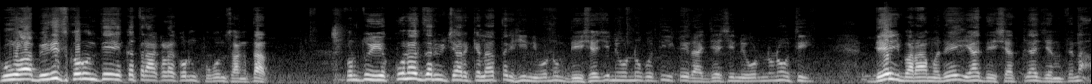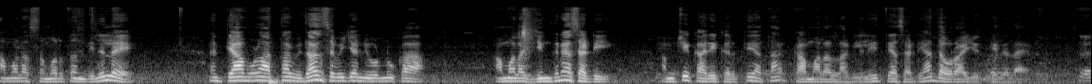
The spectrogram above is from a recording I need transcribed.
गोळा बेरीज करून ते एकत्र आकडा करून फुगून सांगतात. परंतु एकूणच जर विचार केला तर ही निवडणूक देशाची निवडणूक होती ही काही राज्याची निवडणूक नव्हती. देशभरामध्ये या देशातल्या जनतेनं आम्हाला समर्थन दिलेलं आहे. आणि त्यामुळं आता विधानसभेच्या निवडणुका आम्हाला जिंकण्यासाठी आमचे कार्यकर्ते आता कामाला लागलेले. त्यासाठी हा दौरा आयोजित केलेला आहे.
